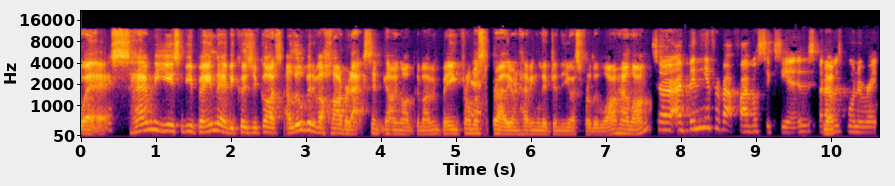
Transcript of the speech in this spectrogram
US, how many years have you been there? Because you've got a little bit of a hybrid accent going on at the moment, being from Yeah. Australia and having lived in the US for a little while. How long? So I've been here for about five or six years, but Yep. I was born and raised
